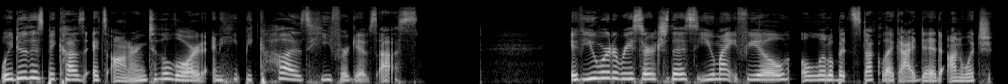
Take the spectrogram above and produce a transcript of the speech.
We do this because it's honoring to the Lord and he, because He forgives us. If you were to research this, you might feel a little bit stuck like I did on which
